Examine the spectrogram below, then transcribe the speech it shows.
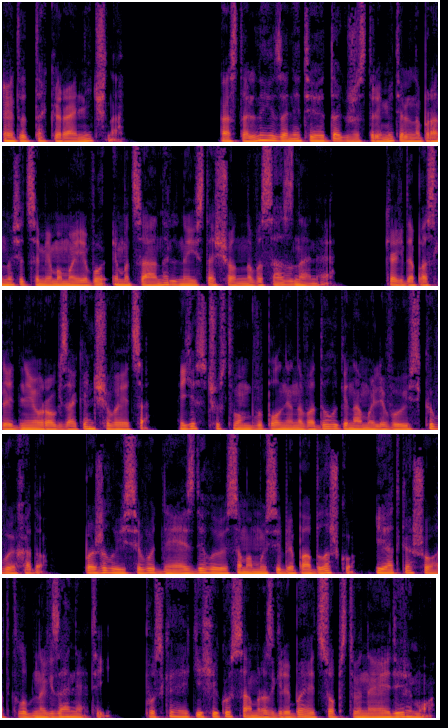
Это так иронично. Остальные занятия также стремительно проносятся мимо моего эмоционально истощенного сознания. Когда последний урок заканчивается, я с чувством выполненного долга намыливаюсь к выходу. Пожалуй, сегодня я сделаю самому себе поблажку и откашу от клубных занятий. Пускай Кихику сам разгребает собственное дерьмо.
